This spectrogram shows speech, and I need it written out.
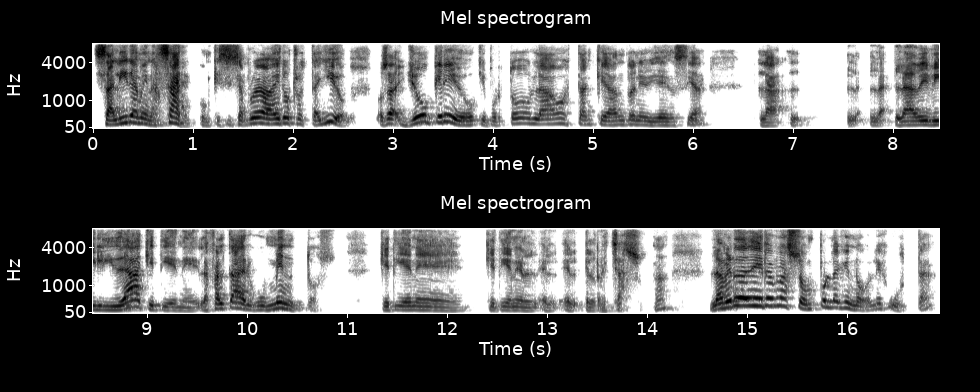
Salir a amenazar con que si se aprueba va a haber otro estallido. O sea, yo creo que por todos lados están quedando en evidencia la, debilidad que tiene, la falta de argumentos que tiene, que tiene el, rechazo. La verdadera razón por la que no les gusta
